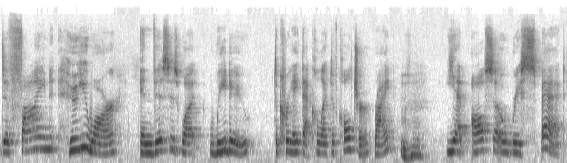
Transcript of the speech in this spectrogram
define who you are and this is what we do to create that collective culture, right? Yet also respect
